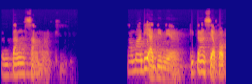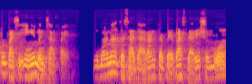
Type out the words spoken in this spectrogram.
tentang samadhi. Samadhi artinya kita siapa pun pasti ingin mencapai di mana kesadaran terbebas dari semua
